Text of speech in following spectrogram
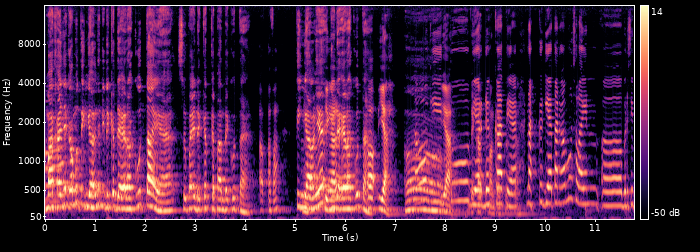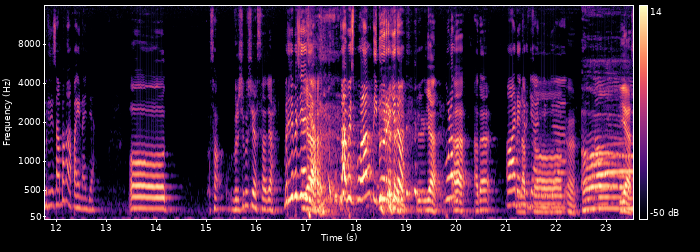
Makanya kamu tinggalnya di dekat daerah Kuta ya, supaya dekat ke pantai Kuta. A- Apa? Tinggalnya Tinggal- di daerah Kuta. Oh iya. Oh, gitu, Iya, biar dekat ya. Kuta. Nah, kegiatan kamu selain eh, bersih-bersih sampah ngapain aja? Oh, bersih-bersih saja. Bersih-bersih Iya. aja. Habis pulang tidur gitu. Ya, Pulang- ah, ada. Oh, ada kerjaan juga. eh. Oh. Yes,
